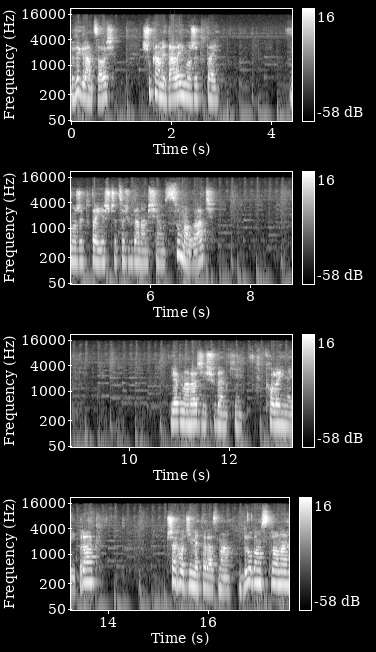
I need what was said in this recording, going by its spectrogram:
wygram coś. Szukamy dalej, może tutaj może tutaj jeszcze coś uda nam się sumować. Jak na razie siódemki kolejnej brak. Przechodzimy teraz na drugą stronę.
